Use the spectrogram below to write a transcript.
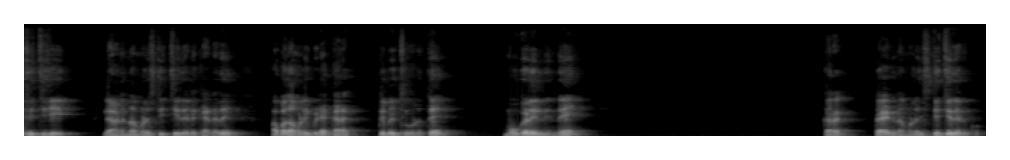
സ്റ്റിച്ച് ചെയ്യലാണ് നമ്മൾ സ്റ്റിച്ച് ചെയ്തെടുക്കേണ്ടത്. അപ്പോൾ നമ്മൾ ഇവിടെ കറക്റ്റ് വെച്ച് കൊടുത്ത് മുകളിൽ നിന്ന് കറക്റ്റായിട്ട് നമ്മൾ സ്റ്റിച്ച് ചെയ്തെടുക്കും.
